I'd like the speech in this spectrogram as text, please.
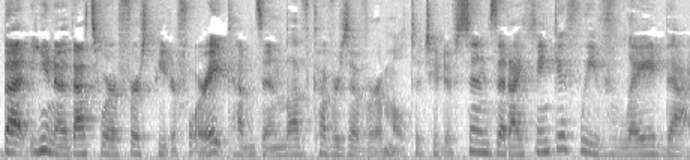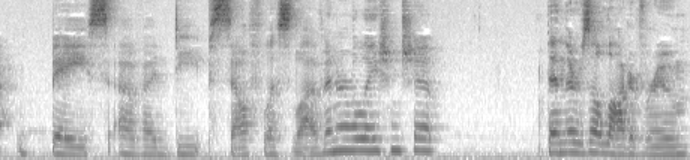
But you know, that's where First Peter four eight comes in. Love covers over a multitude of sins. That I think if we've laid that base of a deep, selfless love in a relationship, then there's a lot of room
